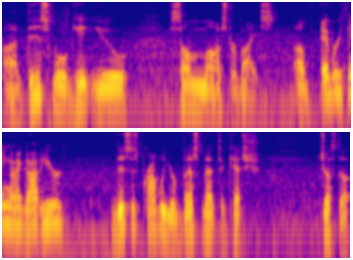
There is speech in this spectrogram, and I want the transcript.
Uh, this will get you some monster bites. Of everything I got here, this is probably your best bet to catch just a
